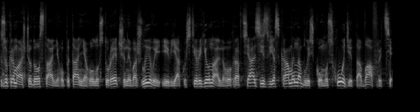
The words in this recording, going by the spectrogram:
Зокрема, щодо останнього питання, голос Туреччини важливий і в якості регіонального гравця зі зв'язками на близькому сході та в Африці.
